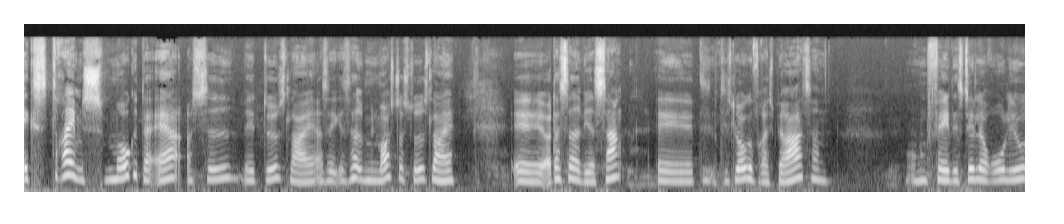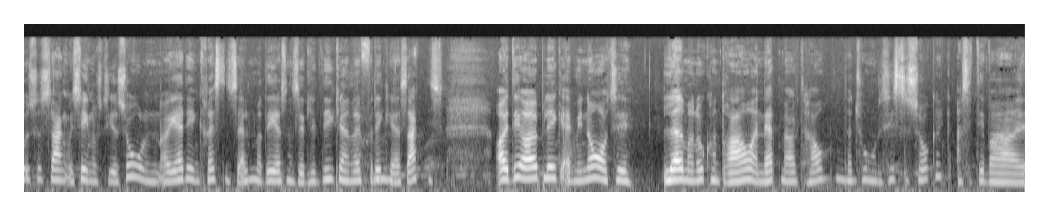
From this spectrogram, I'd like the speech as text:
ekstremt smukke, der er at sidde ved et dødsleje. Altså jeg sad ved min mosters dødsleje, øh, og der sad vi og sang. Øh, de, de slukkede for respiratoren, og hun fadede stille og roligt ud, så sang vi Se nu stiger solen, og ja, det er en kristen salme, og det er jeg sådan set lidt ligeglad med, for det kan jeg sagtens. Og i det øjeblik, at vi når til Lad mig nu kun drage af natmørkt hav, der tog hun det sidste suk, ikke? Altså det var, øh,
